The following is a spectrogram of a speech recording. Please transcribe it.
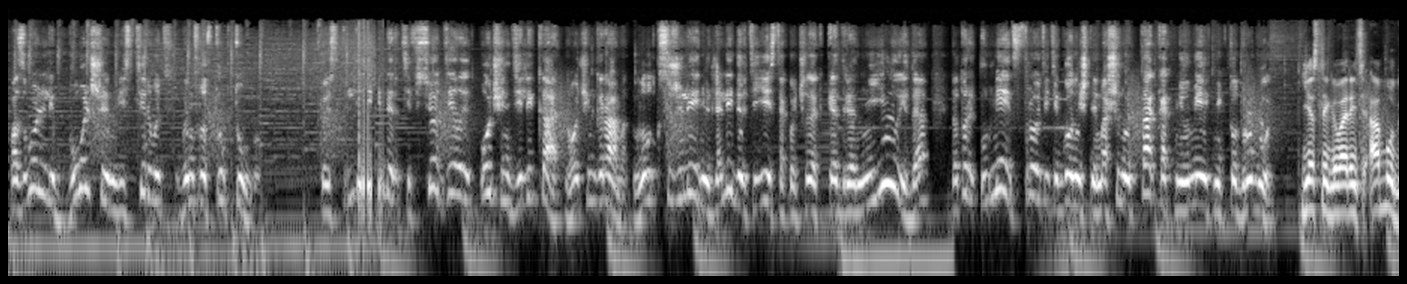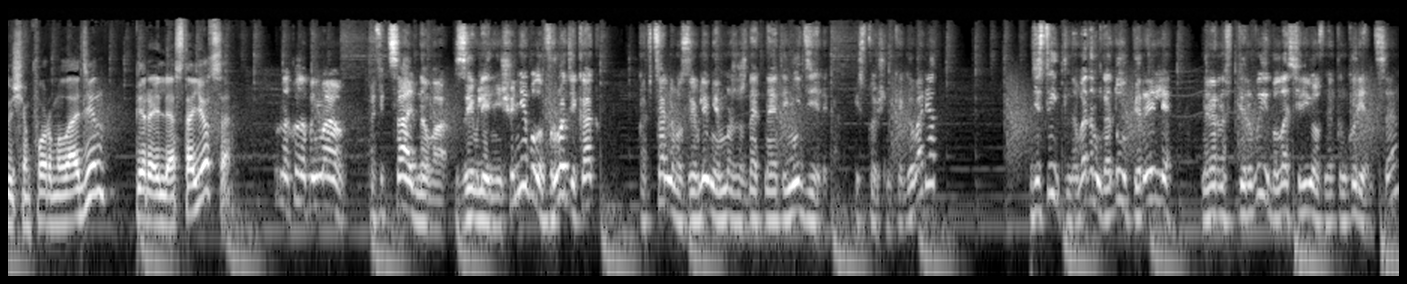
позволили больше инвестировать в инфраструктуру. То есть Либерти все делает очень деликатно, очень грамотно. Но вот, к сожалению, для Либерти есть такой человек Эдриан Ньюи, да, который умеет строить эти гоночные машины так, как не умеет никто другой. Если говорить о будущем Формулы-1, Пирелли остается? Насколько я понимаю, официального заявления еще не было. Вроде как Официального заявления можно ждать на этой неделе, как источники говорят. Действительно, в этом году у Пирелли, наверное, впервые была серьезная конкуренция.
